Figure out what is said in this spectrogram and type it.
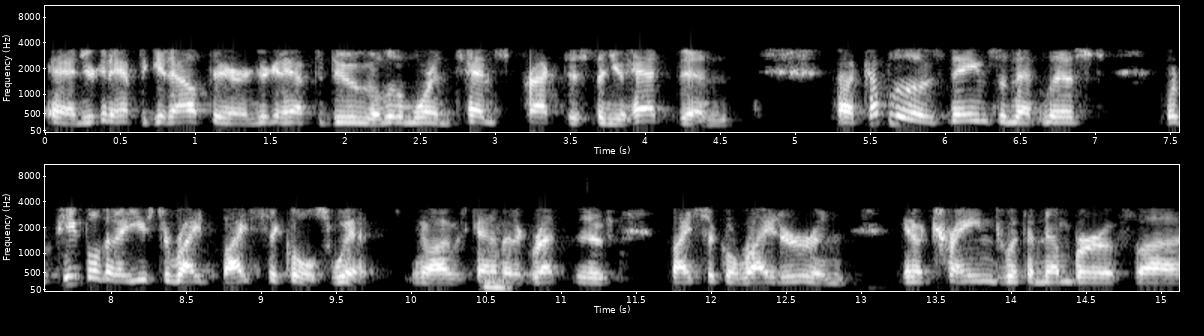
and you're going to have to get out there and you're going to have to do a little more intense practice than you had been. A couple of those names on that list were people that I used to ride bicycles with. You know, I was kind of an aggressive bicycle rider and, you know, trained with a number of uh,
